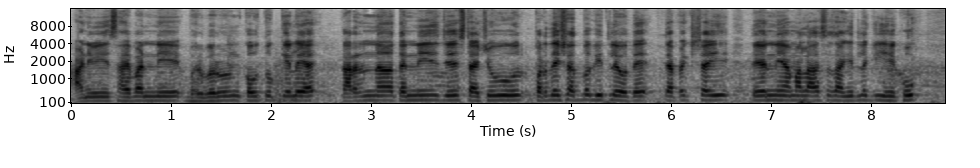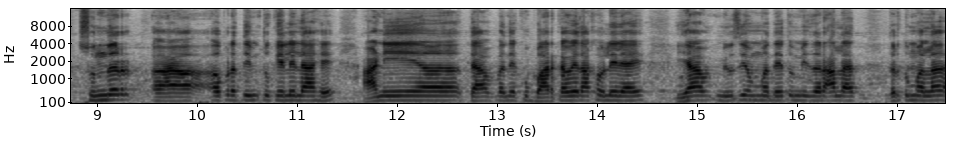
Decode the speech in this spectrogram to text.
आणि साहेबांनी भरभरून कौतुक केले आहे. कारण त्यांनी जे स्टॅच्यू परदेशात बघितले होते त्यापेक्षाही त्यांनी आम्हाला असं सांगितलं की हे खूप सुंदर अप्रतिम तू केलेलं आहे. आणि त्यामध्ये खूप बारकावे दाखवलेले आहे. या म्युझियममध्ये तुम्ही जर आलात तर तुम्हाला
